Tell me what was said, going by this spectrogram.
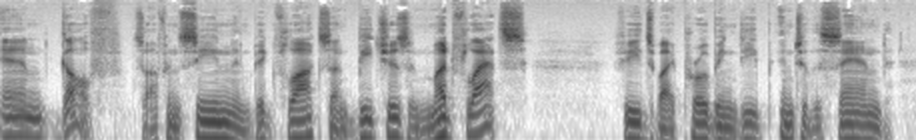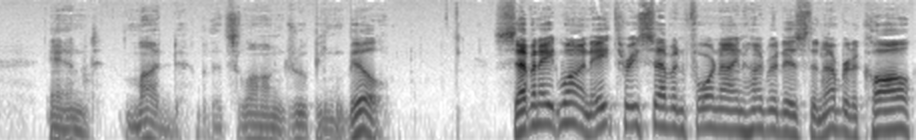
and Gulf. It's often seen in big flocks on beaches and mud flats feeds by probing deep into the sand and mud with its long drooping bill. 781 837 4900 is the number to call.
